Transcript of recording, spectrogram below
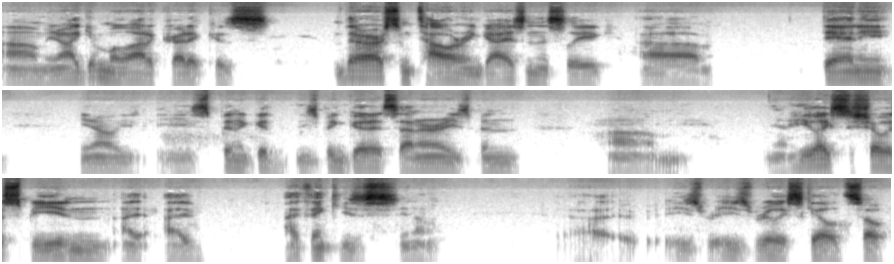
um, you know I give him a lot of credit because there are some towering guys in this league. Um, Danny, you know, he, has been a good he's been good at center. He's been um, you know, he likes to show his speed, and I I I think he's you know uh, he's he's really skilled. So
